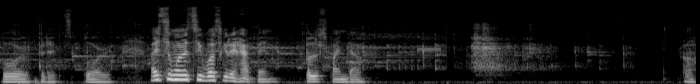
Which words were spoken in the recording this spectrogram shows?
for for the explorer. I just want to see what's gonna happen, but let's find out. Oh,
